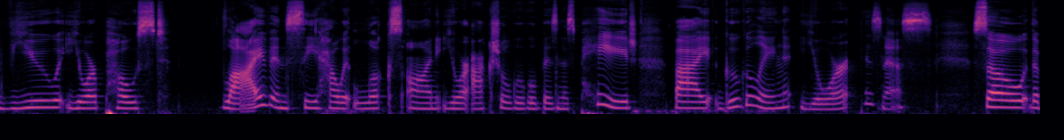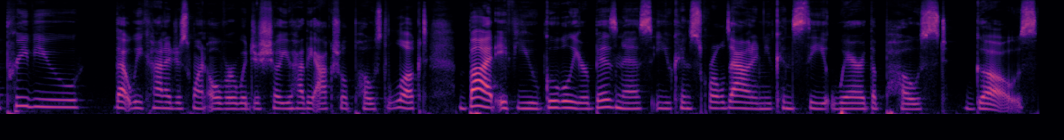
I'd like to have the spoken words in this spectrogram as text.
view your post live and see how it looks on your actual Google business page by Googling your business. So, the preview that we kind of just went over would just show you how the actual post looked. But if you Google your business, you can scroll down and you can see where the post goes.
